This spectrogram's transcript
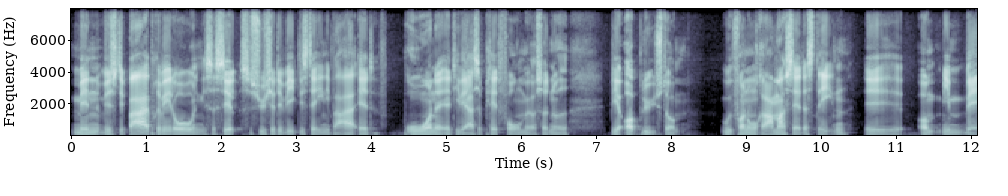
men hvis det bare er privat overvågning i sig selv, så synes jeg, det vigtigste er egentlig bare, at brugerne af diverse platforme og sådan noget, bliver oplyst om, ud fra nogle rammer sat af staten, øh, om, jamen, hvad,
